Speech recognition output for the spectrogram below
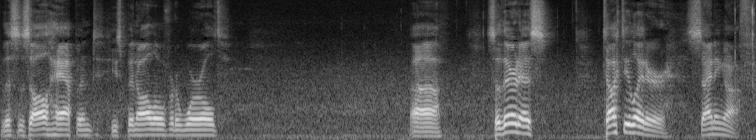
This has all happened. He's been all over the world. Uh, so there it is. Talk to you later. Signing off.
